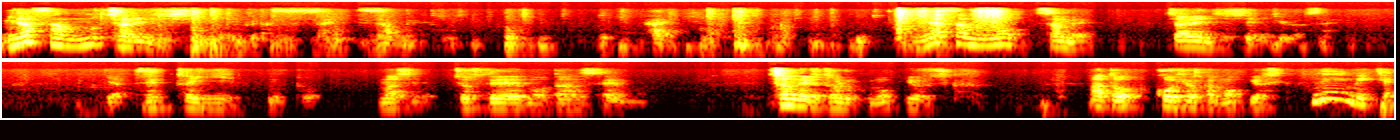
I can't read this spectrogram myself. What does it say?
皆さんもチャレンジしてみてください、サム。はい。皆さんもサム、チャレンジしてみてください。いや、絶対いいよ、ほんと。マジで。女性も男性も。チャンネル登録もよろしく。あと、高評価もよろしく。ねえ、めっちゃ。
